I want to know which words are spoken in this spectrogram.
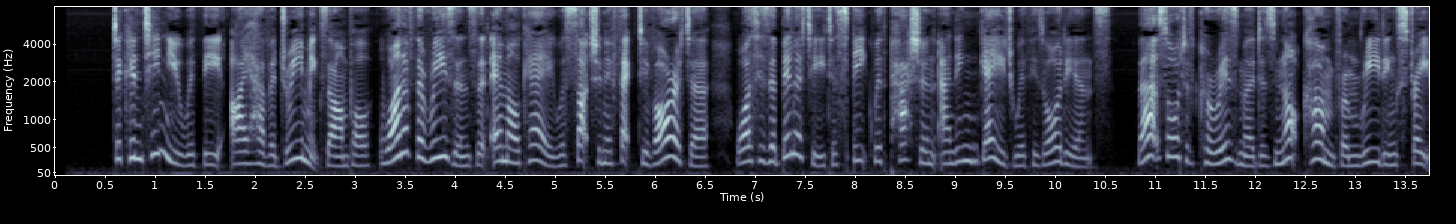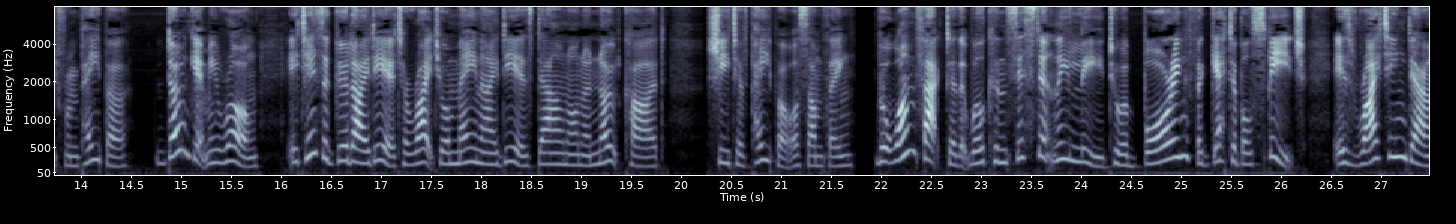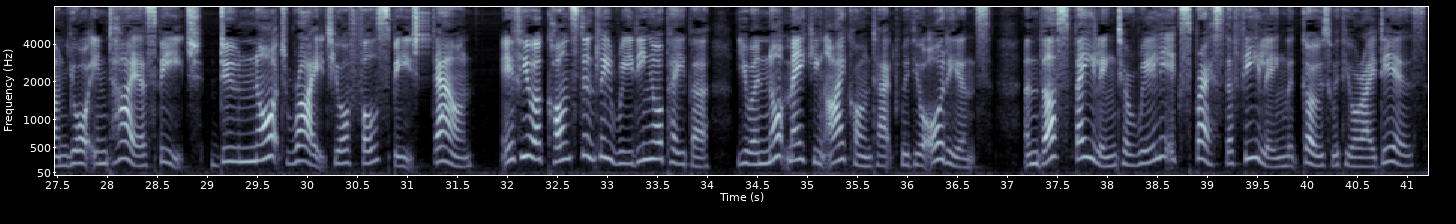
To continue with the I Have a Dream example, one of the reasons that MLK was such an effective orator was his ability to speak with passion and engage with his audience. That sort of charisma does not come from reading straight from paper. Don't get me wrong, it is a good idea to write your main ideas down on a note card, sheet of paper, or something. But one factor that will consistently lead to a boring, forgettable speech is writing down your entire speech. Do not write your full speech down. If you are constantly reading your paper, you are not making eye contact with your audience, and thus failing to really express the feeling that goes with your ideas.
